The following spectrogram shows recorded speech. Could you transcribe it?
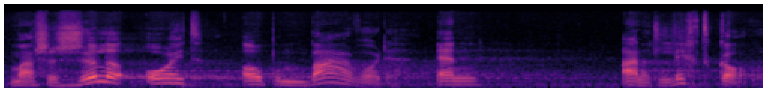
Maar ze zullen ooit openbaar worden en aan het licht komen.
